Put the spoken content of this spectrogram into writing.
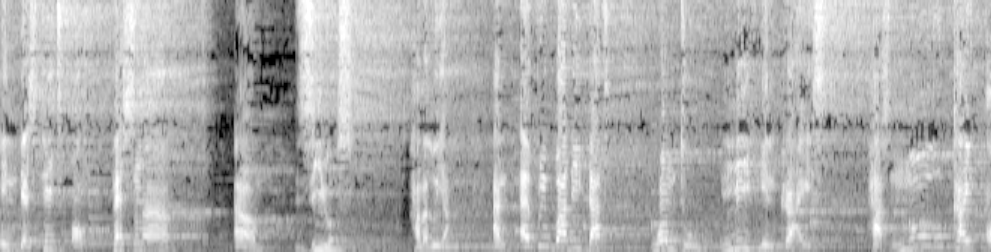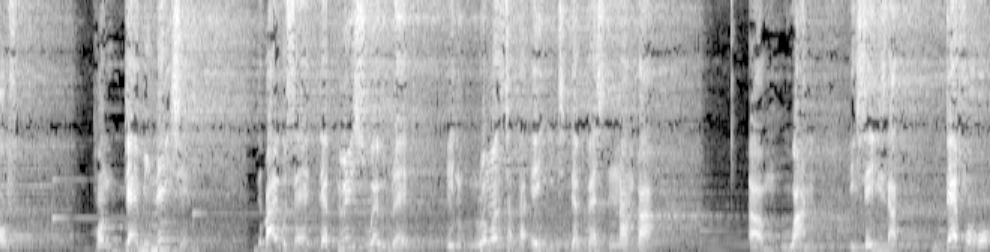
in the state of personal um, zeros. Hallelujah. And everybody that want to live in Christ has no kind of condemnation the Bible said the place where we read in Romans chapter 8, the verse number um, 1, it says that therefore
